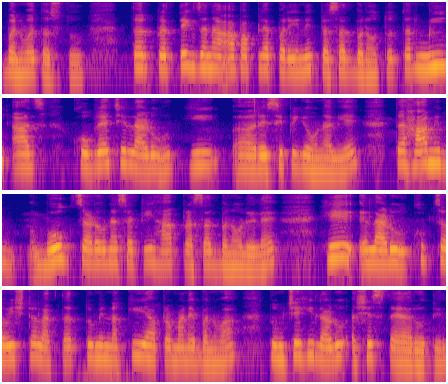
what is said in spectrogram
बनवत असतो. तर प्रत्येकजण आपापल्या परीने प्रसाद बनवतो. तर मी आज खोबऱ्याचे लाडू ही रेसिपी घेऊन आली आहे. तर हा मी भोग चढवण्यासाठी हा प्रसाद बनवलेला आहे. हे लाडू खूप चविष्ट लागतात. तुम्ही नक्की याप्रमाणे बनवा. तुमचेही लाडू असेच तयार होतील.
